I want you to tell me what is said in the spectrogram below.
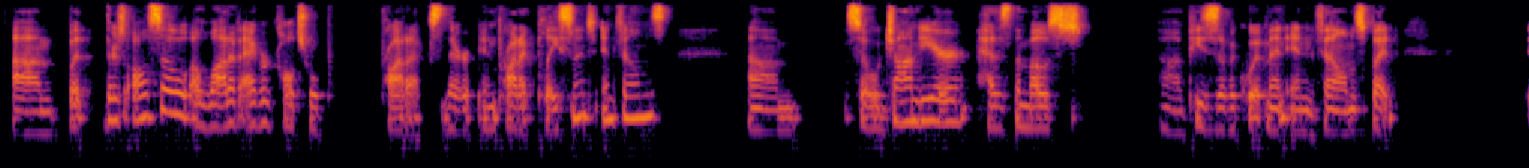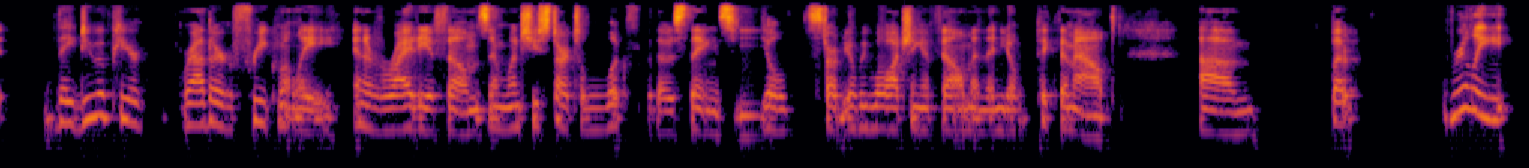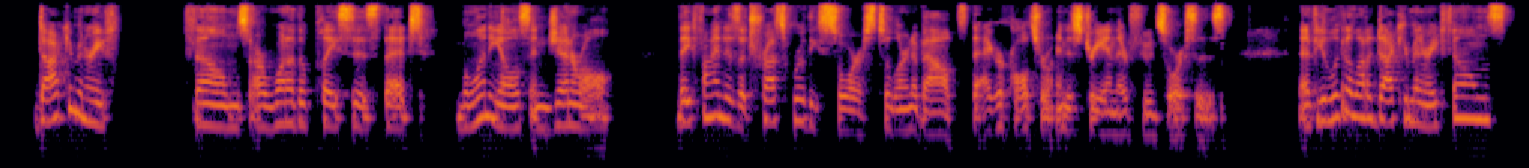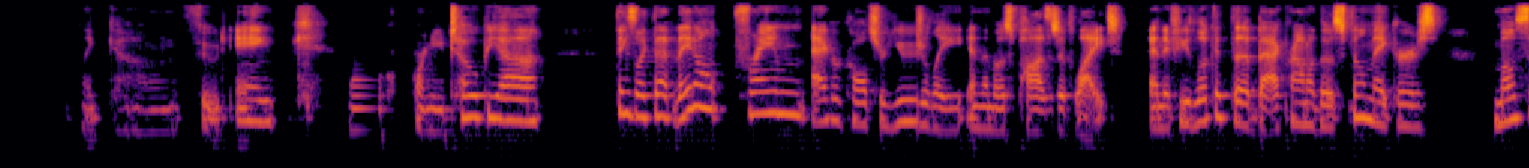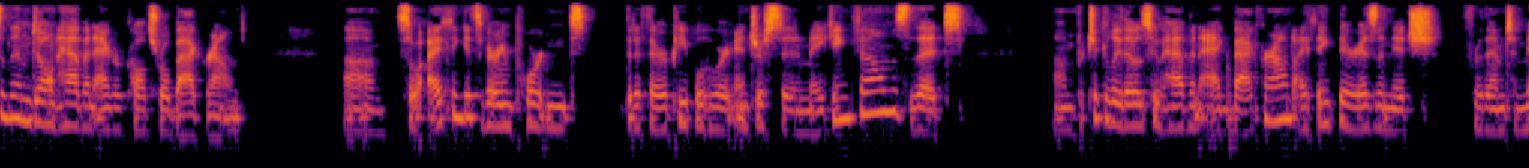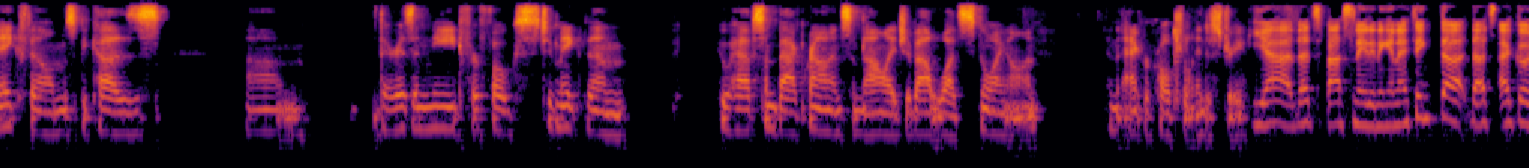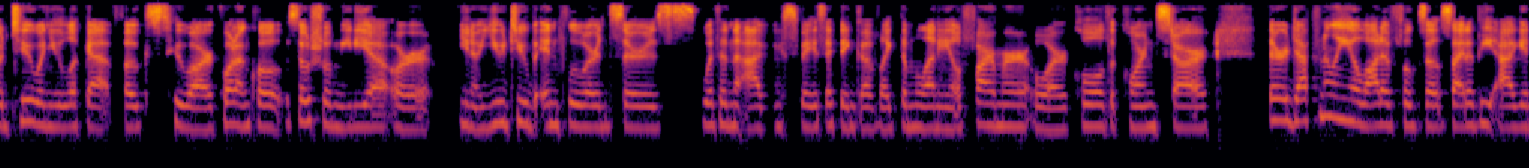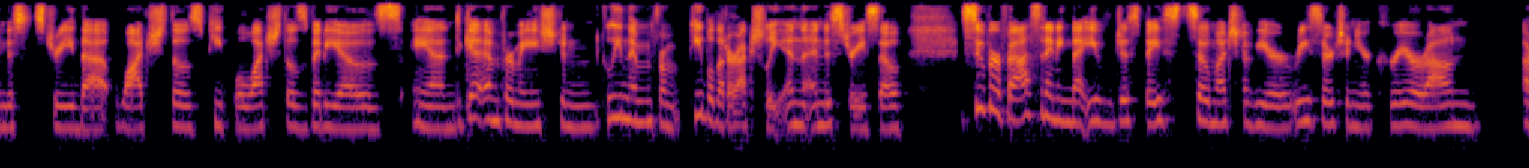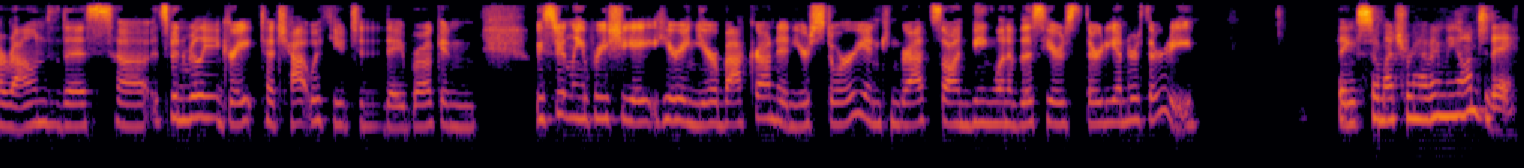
Um, but there's also a lot of agricultural products They're in product placement in films. Um, so John Deere has the most uh, pieces of equipment in films, but they do appear rather frequently in a variety of films and once you start to look for those things you'll start you'll be watching a film and then you'll pick them out um, but really documentary films are one of the places that millennials in general they find as a trustworthy source to learn about the agricultural industry and their food sources and if you look at a lot of documentary films like um, food inc or corn utopia things like that, they don't frame agriculture usually in the most positive light. And if you look at the background of those filmmakers, most of them don't have an agricultural background. Um, so I think it's very important that if there are people who are interested in making films, that um, particularly those who have an ag background, I think there is a niche for them to make films because um, there is a need for folks to make them who have some background and some knowledge about what's going on in the agricultural industry. Yeah, that's fascinating. And I think that that's echoed too when you look at folks who are quote unquote social media or you know youtube influencers within the ag space. I think of like the millennial farmer or cole the Cornstar. There are definitely a lot of folks outside of the ag industry that watch those people watch those videos and get information glean them from people that are actually in the industry. So super fascinating that you've just based so much of your research and your career around around this. Uh, it's been really great to chat with you today, Brooke, and we certainly appreciate hearing your background and your story. And congrats on being one of this year's 30 under 30. Thanks so much for having me on today.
